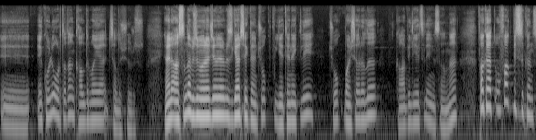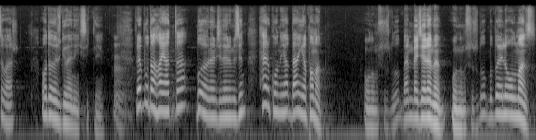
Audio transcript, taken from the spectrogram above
eee ekolü ortadan kaldırmaya çalışıyoruz. Yani aslında bizim öğrencilerimiz gerçekten çok yetenekli, çok başarılı, kabiliyetli insanlar. Fakat ufak bir sıkıntı var. O da özgüven eksikliği. Ve bu da hayatta bu öğrencilerimizin her konuya ben yapamam olumsuzluğu, ben beceremem olumsuzluğu. Bu böyle olmaz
